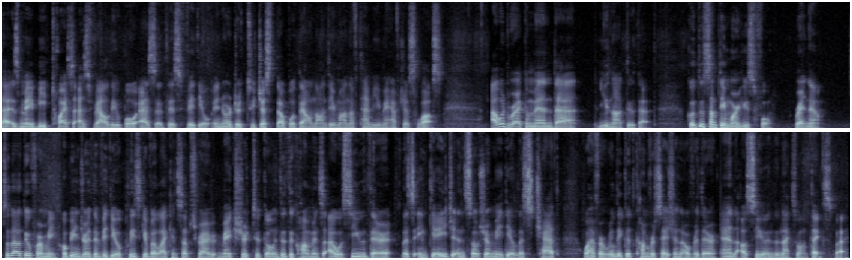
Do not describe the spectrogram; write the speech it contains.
that is maybe twice as valuable as uh, this video in order to just double down on the amount of time you may have just lost. I would recommend that you not do that. Go do something more useful right now. So that'll do for me. Hope you enjoyed the video. Please give a like and subscribe. Make sure to go into the comments. I will see you there. Let's engage in social media. Let's chat. We'll have a really good conversation over there. And I'll see you in the next one. Thanks. Bye.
